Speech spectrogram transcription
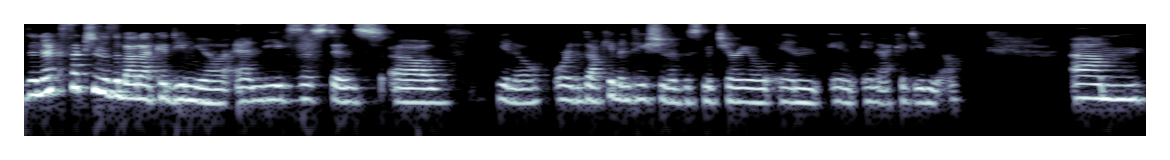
the next section is about academia and the existence of, you know, or the documentation of this material in, in, in academia. Um,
